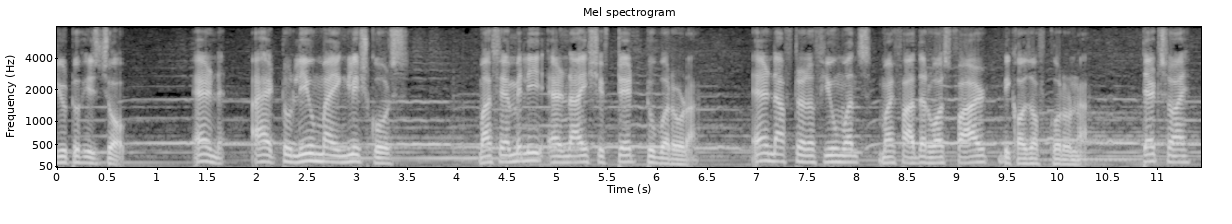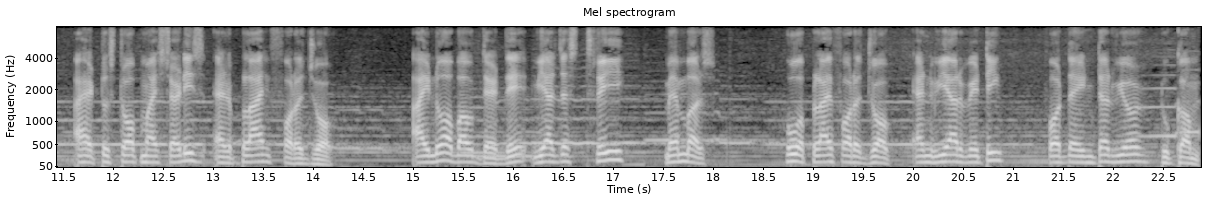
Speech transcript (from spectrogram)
due to his job, and I had to leave my English course. My family and I shifted to Baroda, and after a few months, my father was fired because of Corona. That's why I had to stop my studies and apply for a job. I know about that day. We are just three members who apply for a job, and we are waiting for the interviewer to come.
